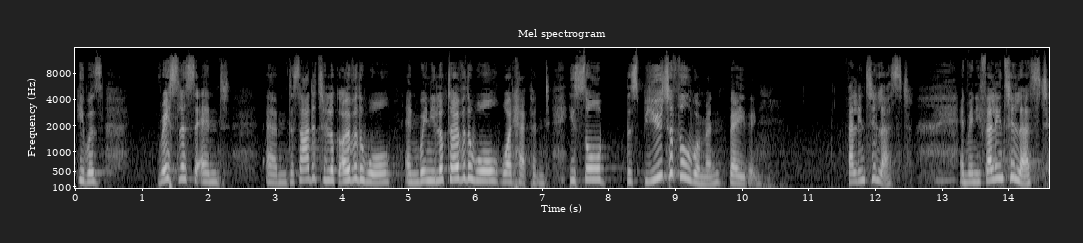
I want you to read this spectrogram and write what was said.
He was restless and um, decided to look over the wall. And when he looked over the wall, what happened? He saw this beautiful woman bathing, fell into lust. And when he fell into lust,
